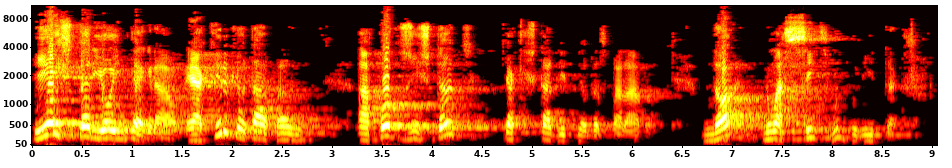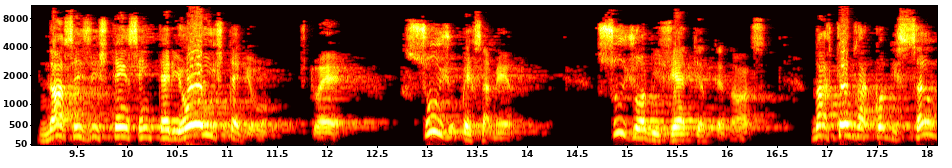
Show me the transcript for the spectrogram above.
e exterior integral. É aquilo que eu estava falando há poucos instantes, que aqui está dito em outras palavras. Numa síntese muito bonita. Nossa existência interior e exterior, isto é, surge o pensamento, surge o objeto de nós, nós temos a condição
